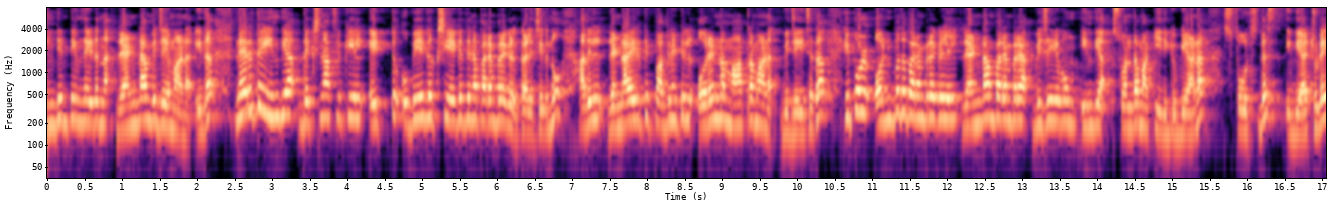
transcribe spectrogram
ഇന്ത്യൻ ടീം നേടുന്ന രണ്ടാം വിജയമാണ് ഇത്. നേരത്തെ ഇന്ത്യ ദക്ഷിണാഫ്രിക്കയിൽ എട്ട് ഉഭയകക്ഷി ഏകദിന പരമ്പരകൾ കളിച്ചിരുന്നു. അതിൽ രണ്ടായിരത്തി പതിനെട്ടിൽ ഒരെണ്ണം മാത്രമാണ് വിജയിച്ചത്. ഇപ്പോൾ ഒൻപത് പരമ്പരകളിൽ രണ്ടാം പരമ്പര വിജയവും ഇന്ത്യ സ്വന്തമാക്കിയിരിക്കുകയാണ് സ്പോർട്സ് ഡെസ്ക് ഇന്ത്യ ടുഡേ.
